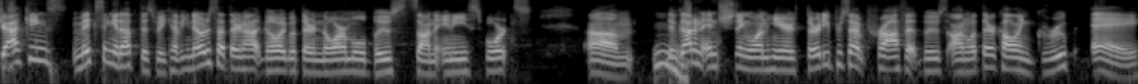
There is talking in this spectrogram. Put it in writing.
DraftKings mixing it up this week. Have you noticed that they're not going with their normal boosts on any sports? Um, mm. They've hmm. got an interesting one here 30% profit boost on what they're calling Group A.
